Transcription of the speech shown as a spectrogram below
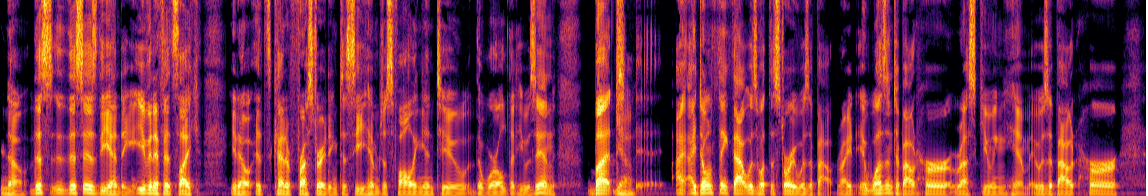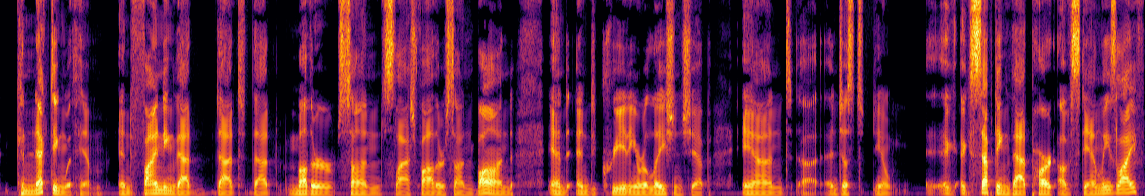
No, this this is the ending. Even if it's like, you know, it's kind of frustrating to see him just falling into the world that he was in. But Yeah. I, I don't think that was what the story was about, right? It wasn't about her rescuing him. It was about her connecting with him and finding that that that mother son slash father son bond and and creating a relationship and uh, and just you know accepting that part of Stanley's life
